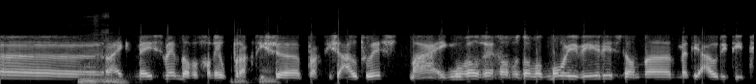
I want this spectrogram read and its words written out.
eh rijd ik het meeste mee omdat het gewoon een heel praktische, praktische auto is. Maar ik moet wel zeggen, als het dan wat mooier weer is, dan eh, met die Audi TT,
